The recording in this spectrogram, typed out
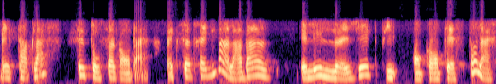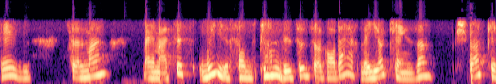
ben, ta place, c'est au secondaire. Fait que cette règle, à la base, elle est logique, puis on conteste pas la règle. Seulement, ben, Mathis, oui, il a son diplôme d'études secondaires, mais il y a 15 ans. Je pense que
